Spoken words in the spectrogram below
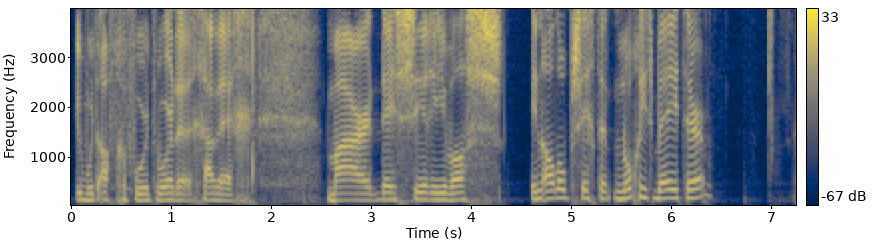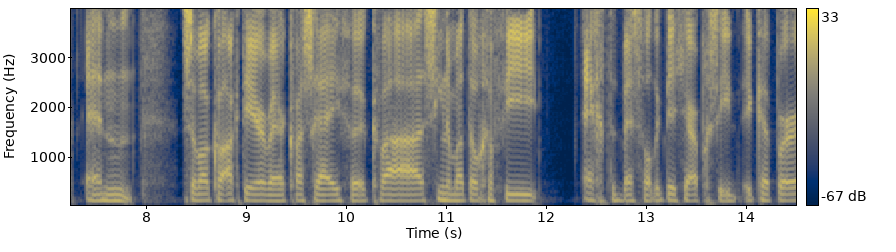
u moet afgevoerd worden, ga weg. Maar deze serie was in alle opzichten nog iets beter. En zowel qua acteerwerk, qua schrijven, qua cinematografie, echt het beste wat ik dit jaar heb gezien. Ik heb er,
